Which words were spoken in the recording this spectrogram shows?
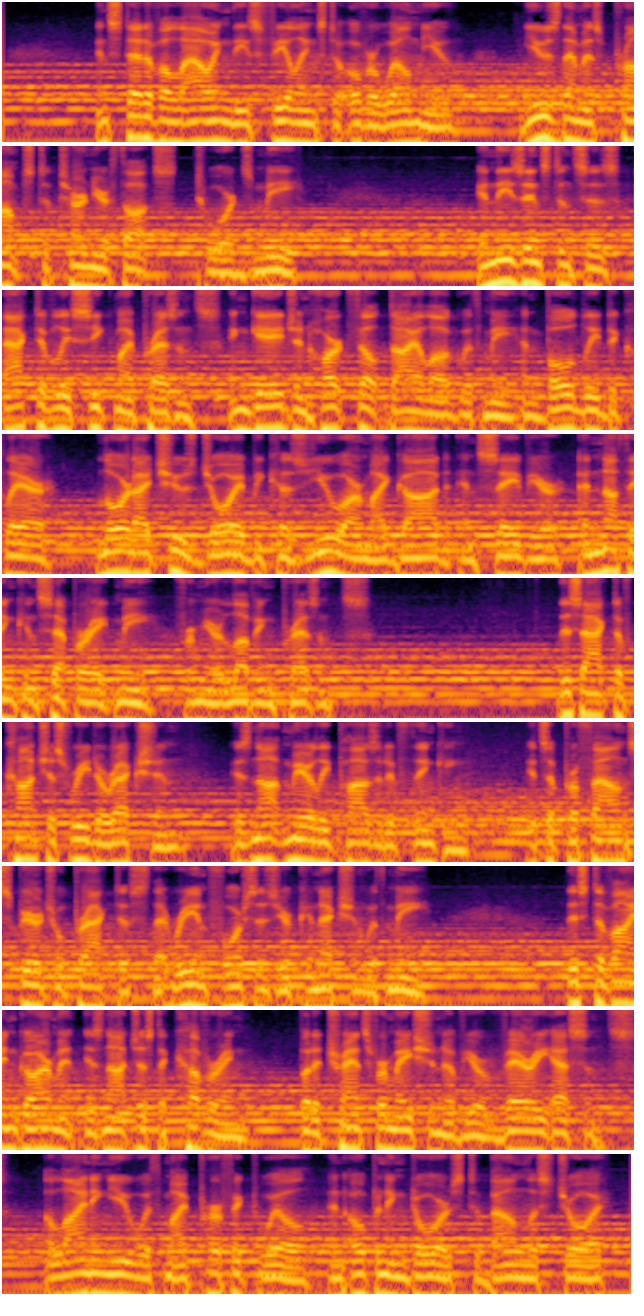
Instead of allowing these feelings to overwhelm you, use them as prompts to turn your thoughts towards me. In these instances, actively seek my presence, engage in heartfelt dialogue with me, and boldly declare, Lord, I choose joy because you are my God and Savior, and nothing can separate me from your loving presence. This act of conscious redirection is not merely positive thinking. It's a profound spiritual practice that reinforces your connection with me. This divine garment is not just a covering, but a transformation of your very essence aligning you with my perfect will and opening doors to boundless joy.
